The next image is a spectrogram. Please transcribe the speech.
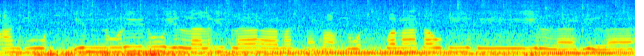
عنه إن أريد إلا الإصلاح ما استطعت wa ma tawfiqi illa billah.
